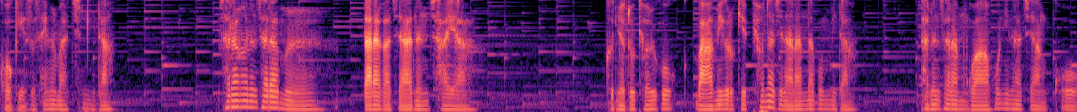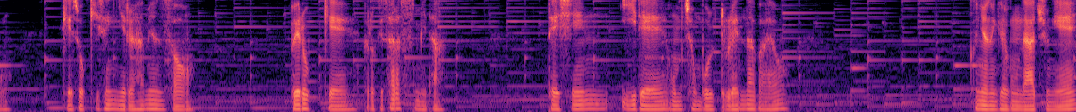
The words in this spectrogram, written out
거기에서 생을 마칩니다. 사랑하는 사람을 따라가지 않은 자야. 그녀도 결국 마음이 그렇게 편하진 않았나 봅니다. 다른 사람과 혼인하지 않고 계속 기생일을 하면서 외롭게 그렇게 살았습니다. 대신 일에 엄청 몰두를 했나 봐요. 그녀는 결국 나중에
